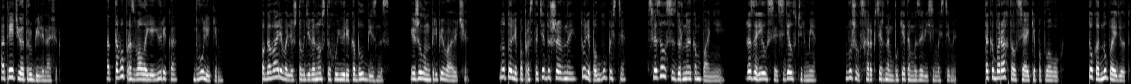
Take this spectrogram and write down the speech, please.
а третью отрубили нафиг. Оттого прозвала я Юрика Двуликим. Поговаривали, что в девяностых у Юрика был бизнес, и жил он припеваючи. Но то ли по простоте душевной, то ли по глупости, связался с дурной компанией, разорился, сидел в тюрьме, вышел с характерным букетом и зависимостями. Так и барахтался Айке-поплавок. То ко дну пойдет,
